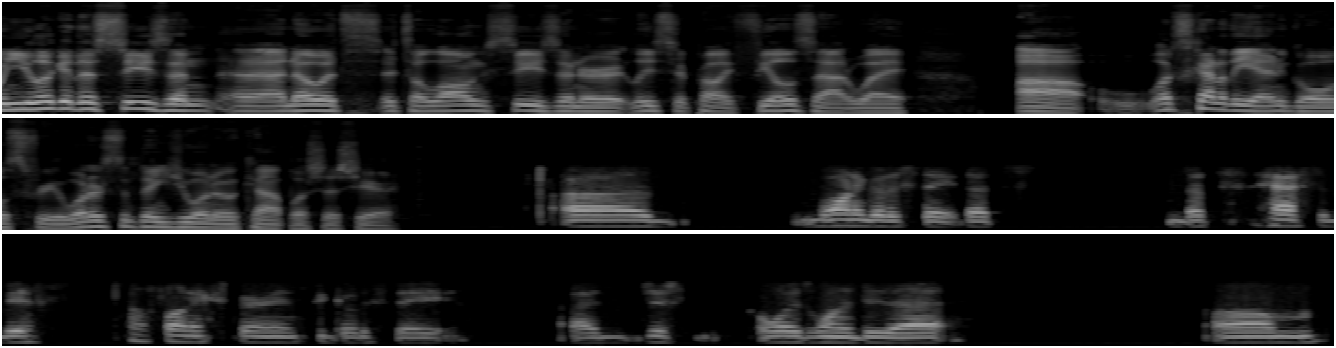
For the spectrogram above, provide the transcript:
when you look at this season, and I know it's it's a long season, or at least it probably feels that way. Uh, what's kind of the end goals for you? What are some things you want to accomplish this year? Uh, want to go to state. That's that's has to be a, a fun experience to go to state. I just always want to do that. Um,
